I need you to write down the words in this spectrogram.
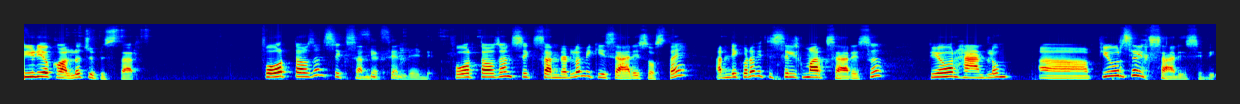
వీడియో కాల్లో చూపిస్తారు. Four thousand six hundred. Six hundred. Four thousand six హండ్రెడ్లో మీకు ఈ శారీస్ వస్తాయి. అన్నీ కూడా with silk mark saris. Pure handloom pure silk saris ఇవి.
